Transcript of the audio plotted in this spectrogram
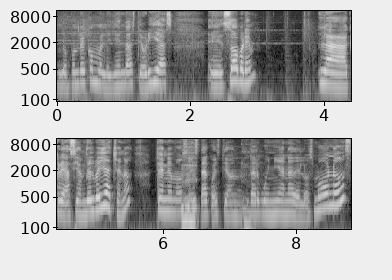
lo pondré como leyendas, teorías eh, sobre la creación del VIH, ¿no? Tenemos esta cuestión darwiniana de los monos,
